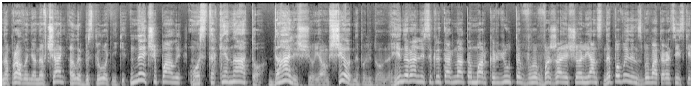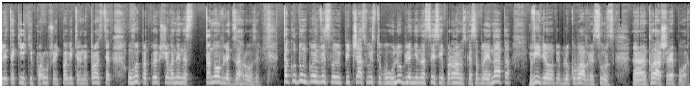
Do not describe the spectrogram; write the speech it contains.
Направлення навчань, але безпілотники не чіпали. Ось таке НАТО. Далі що? Я вам ще одне повідомлю. Генеральний секретар НАТО Марк Рюте вважає, що альянс не повинен збивати російські літаки, які порушують повітряний простір у випадку, якщо вони не становлять загрози. Таку думку він висловив під час виступу улюблені на сесії парламентської асамблеї НАТО. Відео опублікував ресурс е, Clash Report.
